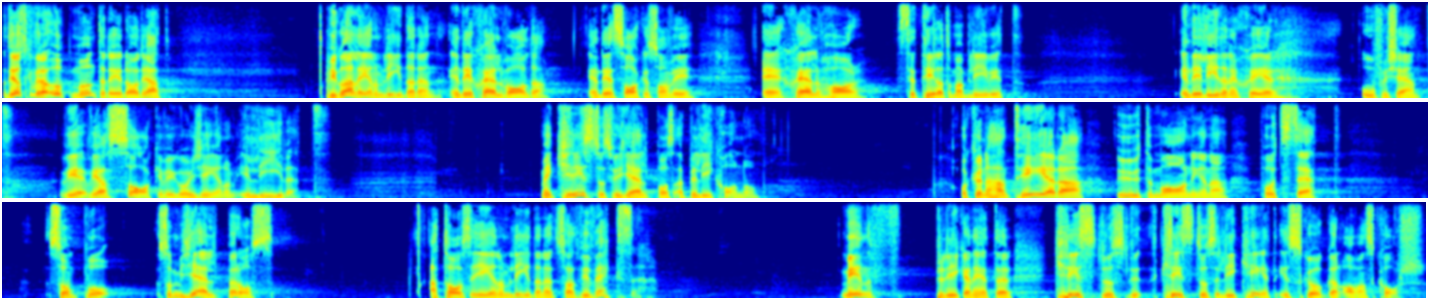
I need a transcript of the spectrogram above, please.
Det jag skulle vilja uppmuntra dig idag det är att vi går alla igenom lidanden. En del självvalda, en del saker som vi eh, själv har sett till att de har blivit. En del lidanden sker oförtjänt. Vi, vi har saker vi går igenom i livet. Men Kristus vill hjälpa oss att bli lik honom. Och kunna hantera utmaningarna på ett sätt som, på, som hjälper oss att ta oss igenom lidandet så att vi växer. Min predikan heter Kristus, Kristus likhet i skuggan av hans kors.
